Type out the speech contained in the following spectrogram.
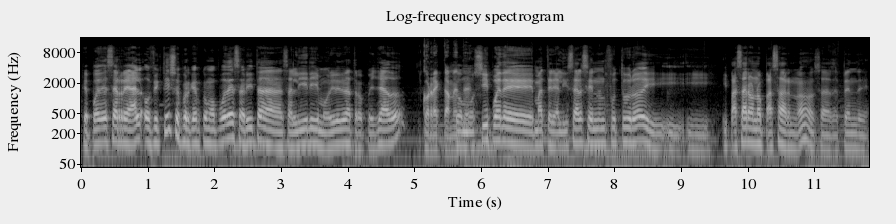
que puede ser real o ficticio, porque como puedes ahorita salir y morir atropellado, correctamente. como sí puede materializarse en un futuro y, y- y- y pasar o no pasar, ¿no? O sea, depende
